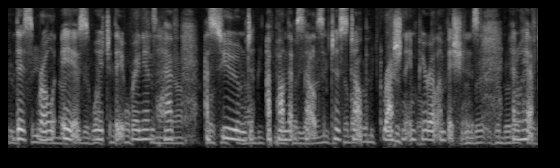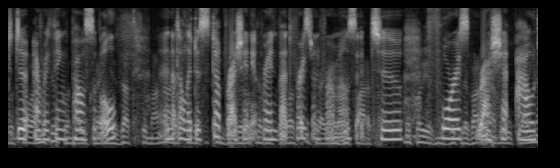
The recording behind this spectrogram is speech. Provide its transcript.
this role is, which the Ukrainians have assumed upon themselves to stop Russian imperial ambitions. And we have to do everything possible, not only to stop Russia in Ukraine, but first and foremost to force Russia out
